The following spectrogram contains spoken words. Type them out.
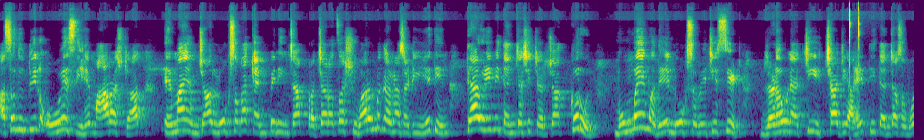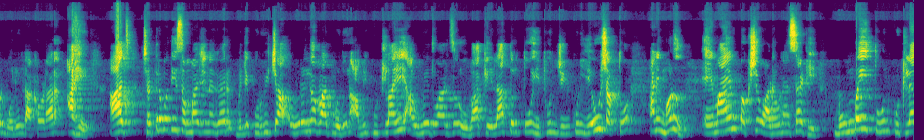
असदुद्दीन ओवेसी हे महाराष्ट्रात एम आय एमच्या लोकसभा कॅम्पेनिंगच्या प्रचाराचा शुभारंभ करण्यासाठी येतील त्यावेळी मी त्यांच्याशी चर्चा करून मुंबईमध्ये लोकसभेची सीट लढवण्याची इच्छा जी आहे ती त्यांच्यासमोर बोलून दाखवणार आहे. आज छत्रपती संभाजीनगर म्हणजे पूर्वीच्या औरंगाबादमधून आम्ही कुठलाही उमेदवार जर उभा केला तर तो इथून जिंकून येऊ शकतो. आणि म्हणून एम आय एम पक्ष पदांसाठी मुंबईतून कुठल्या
